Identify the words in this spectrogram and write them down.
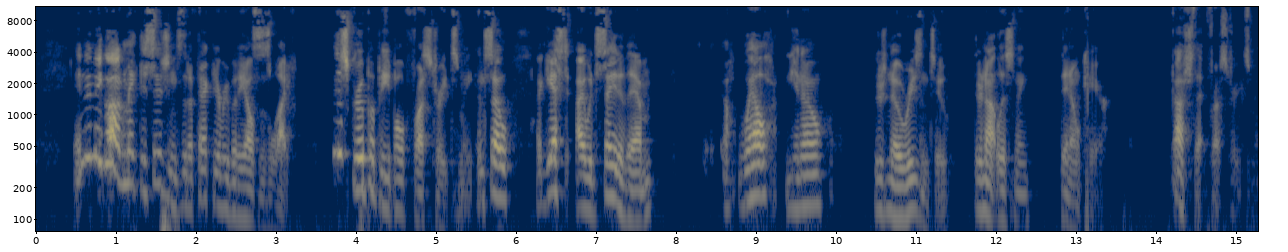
And then they go out and make decisions that affect everybody else's life. This group of people frustrates me. And so I guess I would say to them, well, you know, there's no reason to. They're not listening. They don't care. Gosh, that frustrates me.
